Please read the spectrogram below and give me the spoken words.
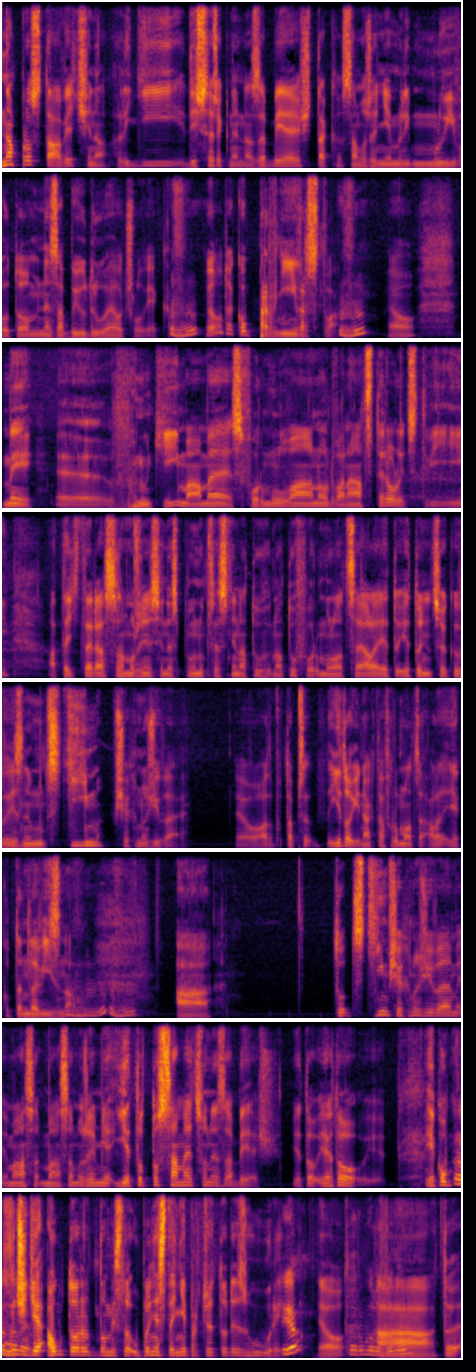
Naprostá většina lidí, když se řekne nezabiješ, tak samozřejmě mluví o tom, nezabiju druhého člověka. Uh-huh. Jo, to jako první vrstva. Uh-huh. Jo. My e, v hnutí máme sformulováno 12 lidství a teď teda samozřejmě si nespomenu přesně na tu, na tu formulace, ale je to, je to něco jako vyznout s tím všechno živé. Jo? A ta, je to jinak ta formulace, ale jako tenhle význam. Uh-huh. A to s tím všechno živé má, má samozřejmě, je to to samé, co nezabiješ. Je to, je to jako rozumím. určitě autor to myslel úplně stejně, protože to jde z hůry. Jo, jo? To a, to,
